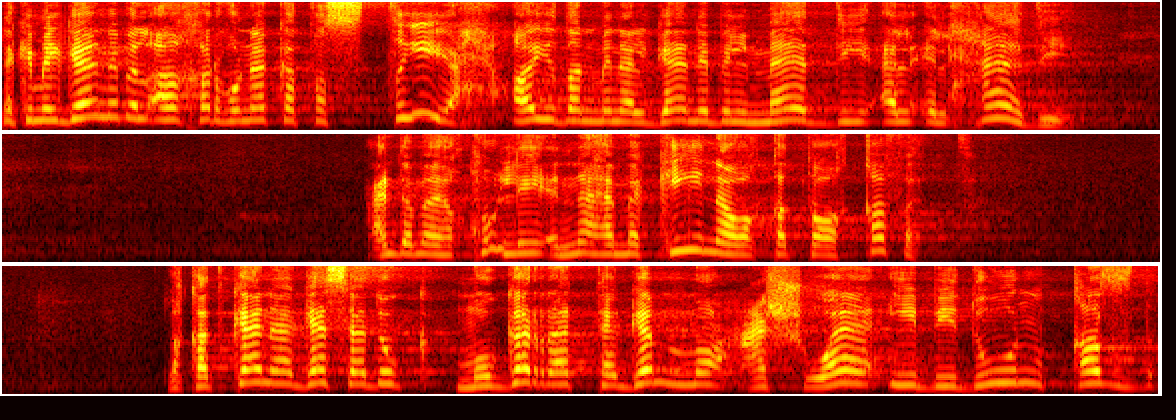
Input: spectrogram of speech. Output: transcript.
لكن من الجانب الآخر هناك تسطيح أيضا من الجانب المادي الإلحادي. عندما يقول لي إنها مكينة وقد توقفت. لقد كان جسدك مجرد تجمع عشوائي بدون قصد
